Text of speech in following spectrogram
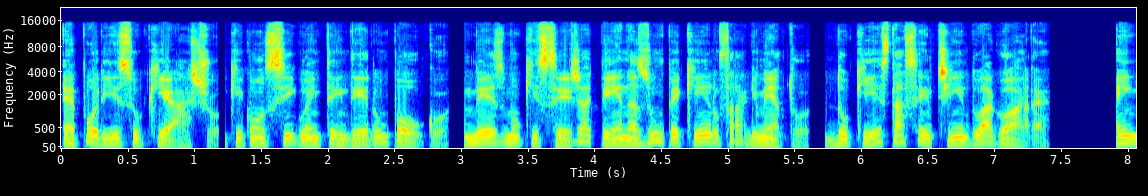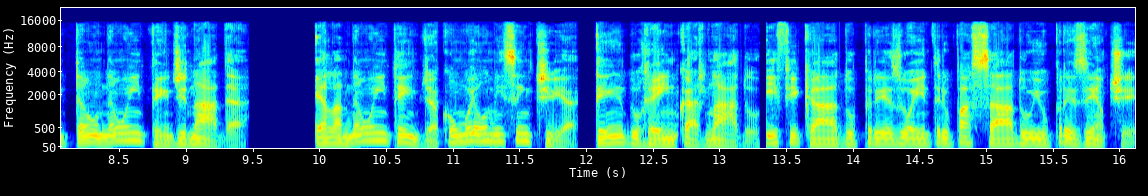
É por isso que acho que consigo entender um pouco, mesmo que seja apenas um pequeno fragmento, do que está sentindo agora. Então não entende nada. Ela não entendia como eu me sentia, tendo reencarnado e ficado preso entre o passado e o presente.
